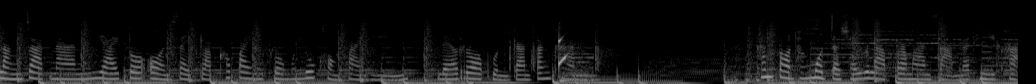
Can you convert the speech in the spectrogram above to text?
หลังจากนั้นย้ายตัวอ่อนใส่กลับเข้าไปในโพรงมดลูกของฝ่ายหญิง แล้วรอผลการตั้งครรภ์ขั้นตอนทั้งหมดจะใช้เวลาประมาณ 3 นาทีค่ะ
